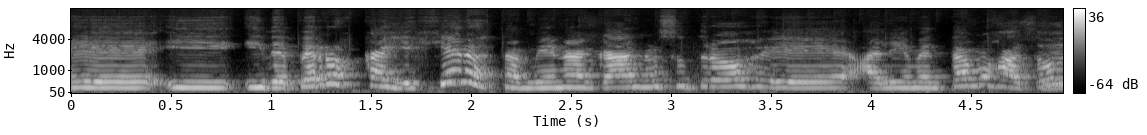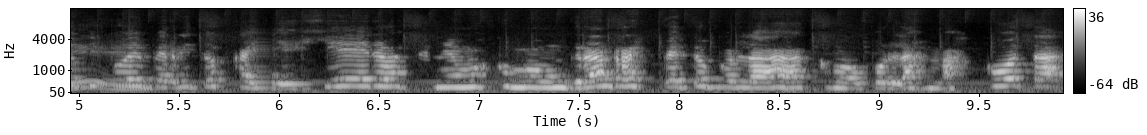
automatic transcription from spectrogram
eh, y, de perros callejeros también acá. Nosotros eh, alimentamos a todo tipo de perritos callejeros, tenemos como un gran respeto por las, como por las mascotas,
